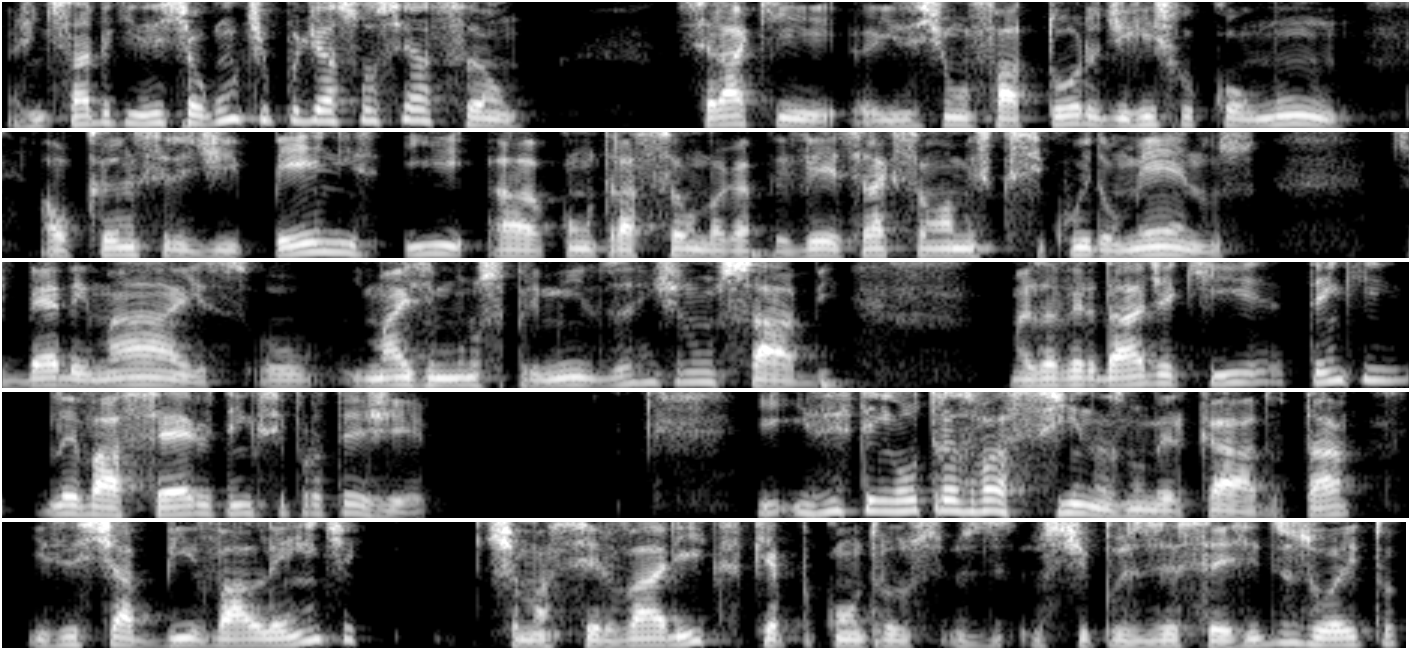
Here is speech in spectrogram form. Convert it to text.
A gente sabe que existe algum tipo de associação. Será que existe um fator de risco comum ao câncer de pênis e à contração do HPV? Será que são homens que se cuidam menos, que bebem mais ou mais imunossuprimidos? A gente não sabe. Mas a verdade é que tem que levar a sério e tem que se proteger. E existem outras vacinas no mercado, tá? Existe a bivalente, que chama Cervarix, que é contra os, os, os tipos 16 e 18, uh,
